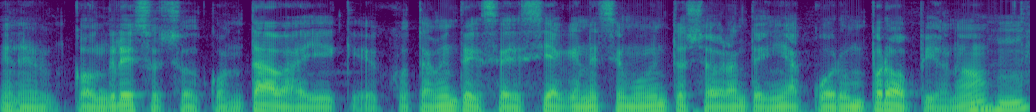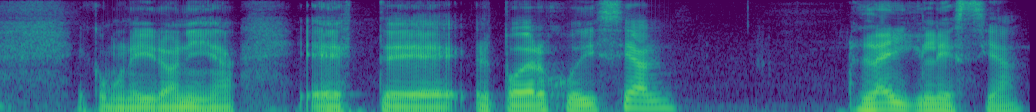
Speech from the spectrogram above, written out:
en el Congreso yo contaba ahí que justamente se decía que en ese momento Chabrán tenía quórum propio, ¿no? Es como una ironía. Este, el poder judicial, la iglesia,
